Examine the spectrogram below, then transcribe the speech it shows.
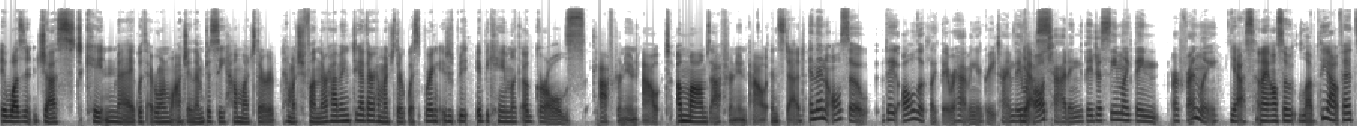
it wasn't just Kate and Meg with everyone watching them to see how much they're how much fun they're having together, how much they're whispering. It be, it became like a girls' afternoon out, a mom's afternoon out instead. And then also, they all looked like they were having a great time. They were all chatting. They just seem like they are friendly. Yes, and I also loved the outfits.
